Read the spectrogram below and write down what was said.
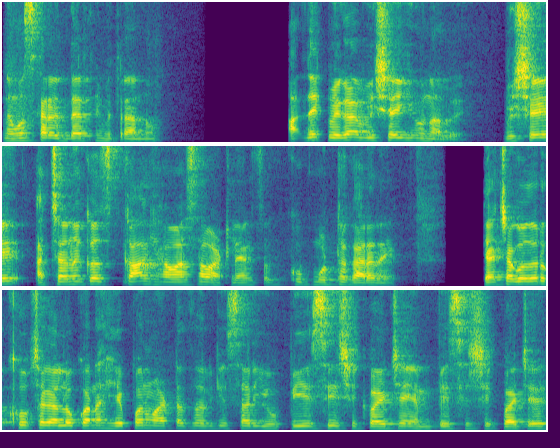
नमस्कार विद्यार्थी मित्रांनो. आज एक वेगळा विषय घेऊन आलोय. विषय अचानकच का घ्यावा असा वाटल्याचं खूप मोठं कारण आहे. त्याच्या अगोदर खूप सगळ्या लोकांना हे पण वाटत असेल की सर युपीएससी शिकवायचे एमपीएससी शिकवायचे.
